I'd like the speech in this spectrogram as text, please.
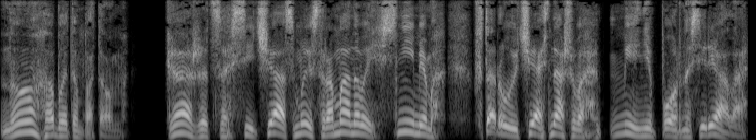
Но об этом потом. Кажется, сейчас мы с Романовой снимем вторую часть нашего мини-порно-сериала.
